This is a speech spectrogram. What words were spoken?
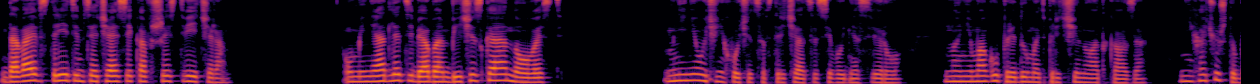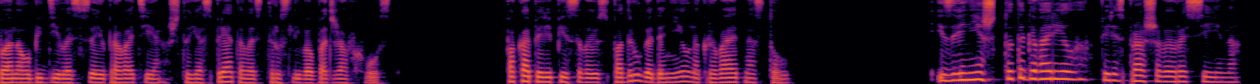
Давай встретимся часиков в шесть вечера. У меня для тебя бомбическая новость. Мне не очень хочется встречаться сегодня с Веро, но не могу придумать причину отказа. Не хочу, чтобы она убедилась в своей правоте, что я спряталась, трусливо поджав хвост. Пока переписываюсь с подругой, Даниил накрывает на стол. «Извини, что ты говорил?» – переспрашиваю рассеянно.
